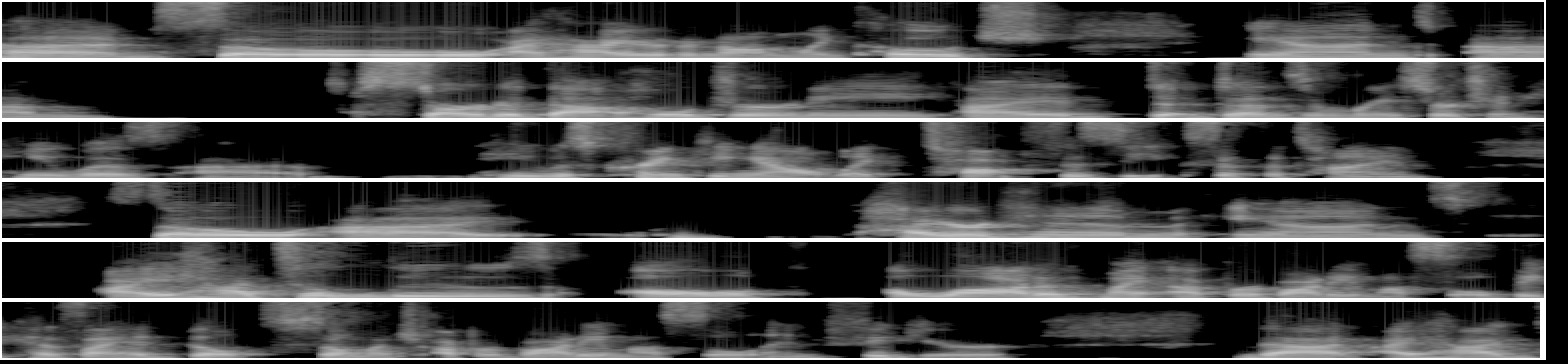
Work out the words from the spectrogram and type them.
Um, so i hired an online coach and um, started that whole journey. I had d- done some research and he was uh, he was cranking out like top physiques at the time. So i hired him and I had to lose all of a lot of my upper body muscle because I had built so much upper body muscle and figure that I had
